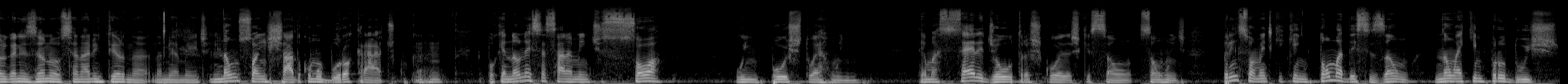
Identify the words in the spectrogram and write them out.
organizando o cenário inteiro na, na minha mente. aqui. Não só inchado como burocrático. Uhum. Porque não necessariamente só o imposto é ruim. Tem uma série de outras coisas que são, são ruins. Principalmente que quem toma a decisão não é quem produz.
